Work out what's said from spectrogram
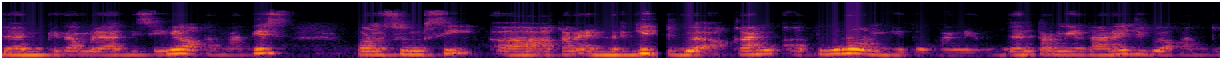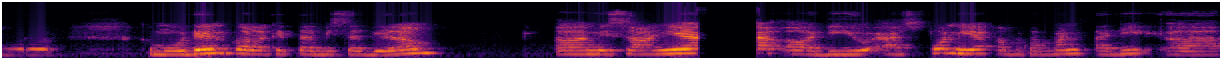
dan kita melihat di sini otomatis konsumsi uh, akan energi juga akan uh, turun gitu kan ya. Dan permintaannya juga akan turun. Kemudian kalau kita bisa bilang uh, misalnya uh, di US pun ya teman-teman tadi uh,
